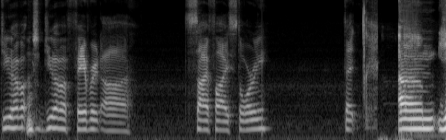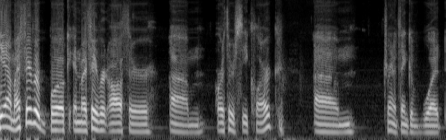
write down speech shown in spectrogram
Do you have a Do you have a favorite uh, sci-fi story? That Um, yeah, my favorite book and my favorite author, um, Arthur C. Clarke. Um, trying to think of what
